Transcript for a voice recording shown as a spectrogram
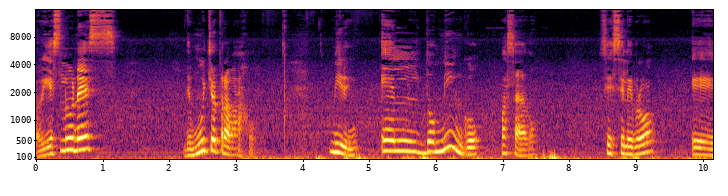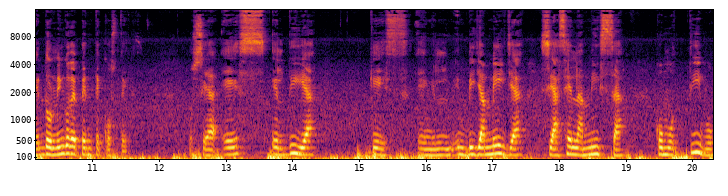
hoy es lunes de mucho trabajo. Miren, el domingo pasado se celebró eh, el domingo de Pentecostés. O sea, es el día que en, el, Villamella se hace la misa con motivo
